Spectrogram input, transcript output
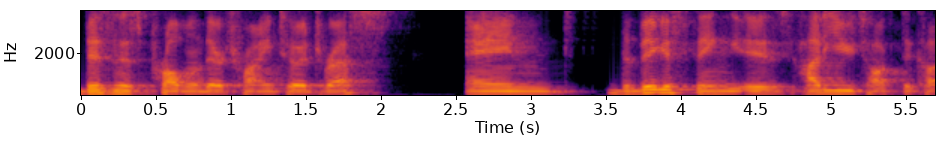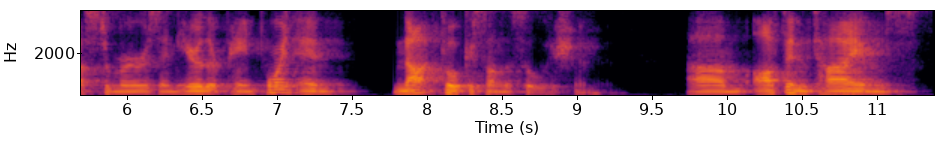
business problem they're trying to address. And the biggest thing is how do you talk to customers and hear their pain point and not focus on the solution? Um, oftentimes,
